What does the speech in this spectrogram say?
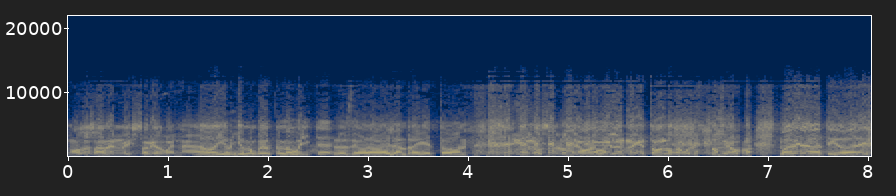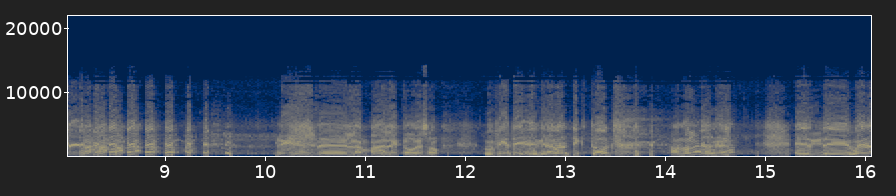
no se saben historias buenas. No, yo, yo me acuerdo que mi abuelita Los de ahora bailan reggaetón. Sí, los, los de ahora bailan reggaetón, los abuelitos de ahora. mueve la batidora. Sí, este, la mala y todo eso. Pues fíjate, eh, graban TikToks. Ándale. Este, bueno,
